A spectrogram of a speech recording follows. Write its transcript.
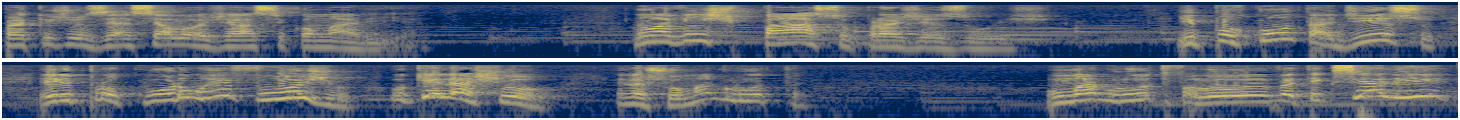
para que José se alojasse com Maria. Não havia espaço para Jesus. E por conta disso, ele procura um refúgio. O que ele achou? Ele achou uma gruta. Uma gruta, falou, vai ter que ser ali.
